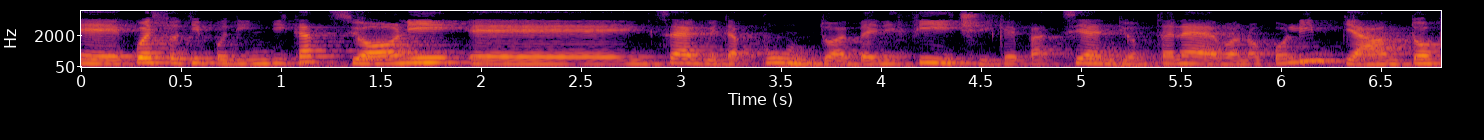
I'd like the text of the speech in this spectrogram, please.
E questo tipo di indicazioni eh, in seguito appunto ai benefici che i pazienti ottenevano con l'impianto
